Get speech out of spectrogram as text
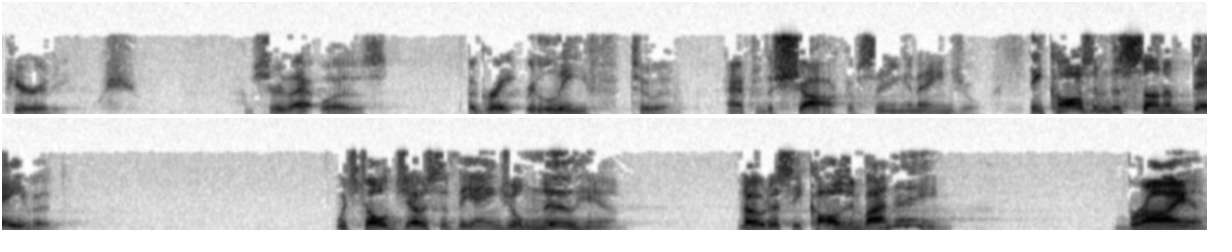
purity. I'm sure that was a great relief to him after the shock of seeing an angel. He calls him the son of David which told Joseph the angel knew him. Notice he calls him by name. Brian,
